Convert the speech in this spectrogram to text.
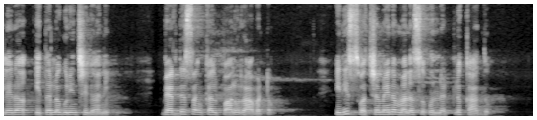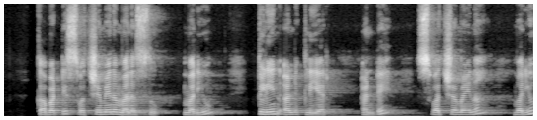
లేదా ఇతరుల గురించి కానీ వ్యర్థ సంకల్పాలు రావటం. ఇది స్వచ్ఛమైన మనసు ఉన్నట్లు కాదు. కాబట్టి స్వచ్ఛమైన మనస్సు మరియు క్లీన్ అండ్ క్లియర్ అంటే స్వచ్ఛమైన మరియు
